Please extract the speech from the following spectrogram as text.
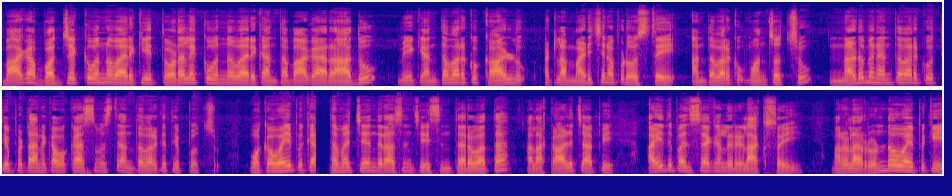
బాగా బొజ్జెక్కువ ఉన్న వారికి తొడలెక్కువ ఉన్న వారికి అంత బాగా రాదు. మీకు ఎంతవరకు కాళ్ళు అట్లా మడిచినప్పుడు వస్తే అంతవరకు వంచొచ్చు. నడుమని ఎంతవరకు తిప్పటానికి అవకాశం వస్తే అంతవరకు తిప్పొచ్చు. ఒకవైపుకి అర్థమచ్చేంద్రాసనం చేసిన తర్వాత అలా కాళ్ళు చాపి ఐదు పది సెకండ్లు రిలాక్స్ అయ్యి మరలా రెండో వైపుకి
